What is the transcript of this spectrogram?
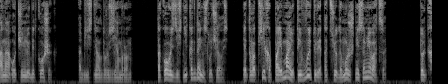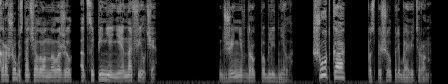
Она очень любит кошек», — объяснял друзьям Рон. «Такого здесь никогда не случалось. Этого психа поймают и вытурят отсюда, можешь не сомневаться. Только хорошо бы сначала он наложил оцепенение на Филча». Джинни вдруг побледнела. «Шутка!» — поспешил прибавить Рон.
